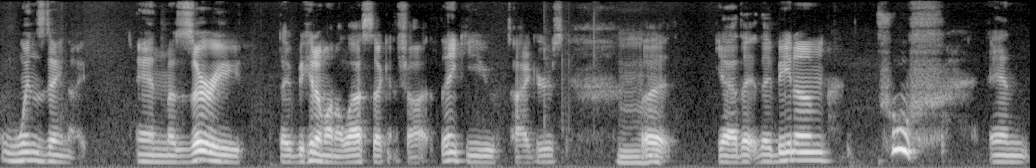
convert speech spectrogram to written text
Wednesday night, and Missouri they beat them on a last second shot. Thank you, Tigers. Mhm. But yeah, they they beat them. Whew. And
